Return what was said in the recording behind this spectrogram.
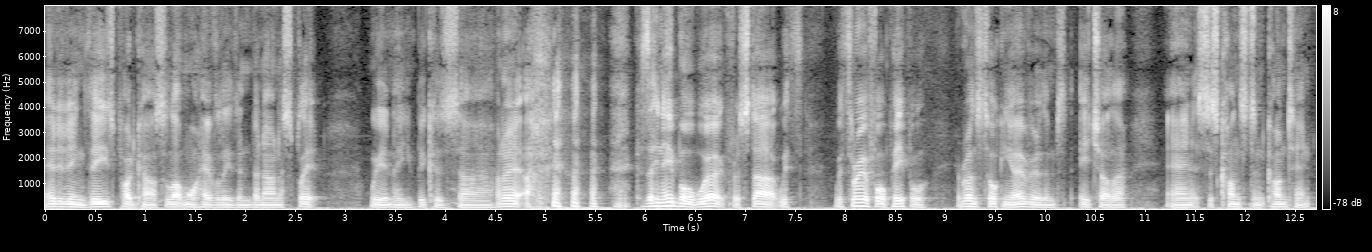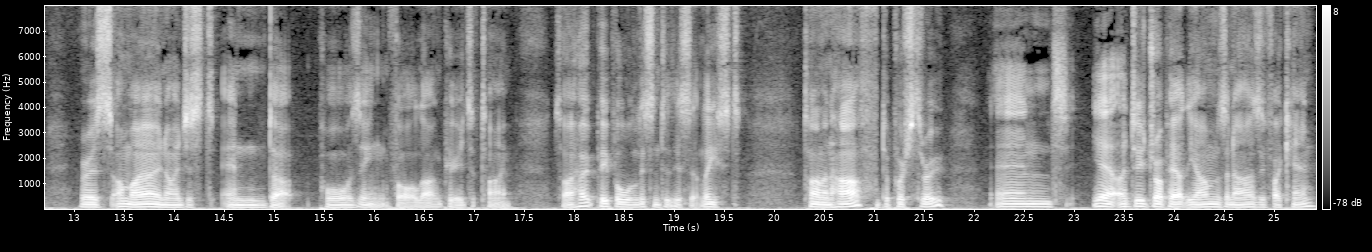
editing these podcasts a lot more heavily than Banana Split, weirdly, because uh, I don't because they need more work for a start. With with three or four people, everyone's talking over them each other, and it's just constant content. Whereas on my own, I just end up pausing for long periods of time. So I hope people will listen to this at least time and a half to push through. And yeah, I do drop out the ums and ahs if I can.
